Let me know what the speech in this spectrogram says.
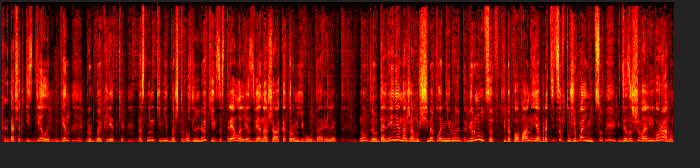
когда все-таки сделал рентген грудной клетки. На снимке видно, что возле легких застряло лезвие ножа, которым его ударили. Ну, для удаления ножа мужчина планирует вернуться в Кидапаван и обратиться в ту же больницу, где зашивали его рану.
